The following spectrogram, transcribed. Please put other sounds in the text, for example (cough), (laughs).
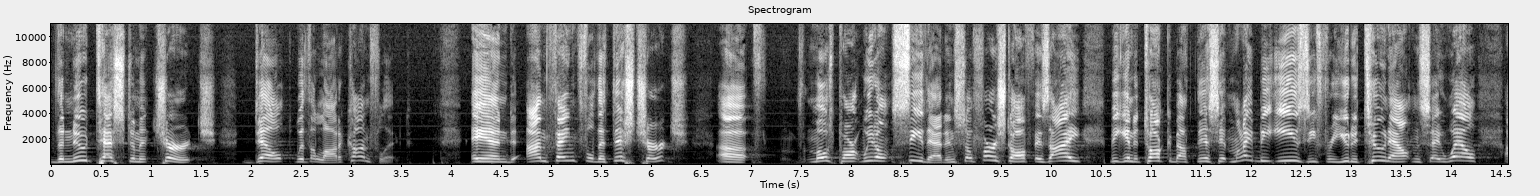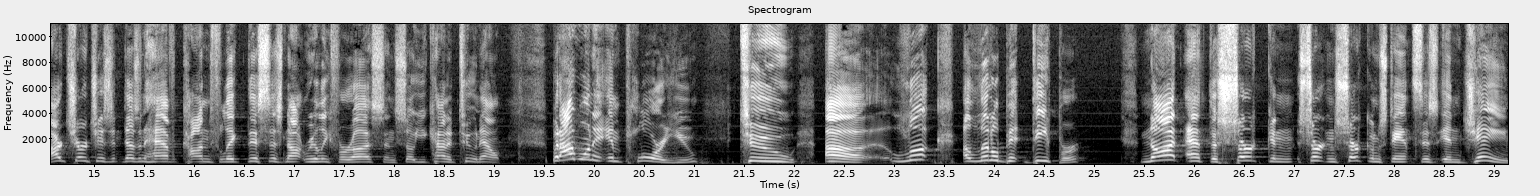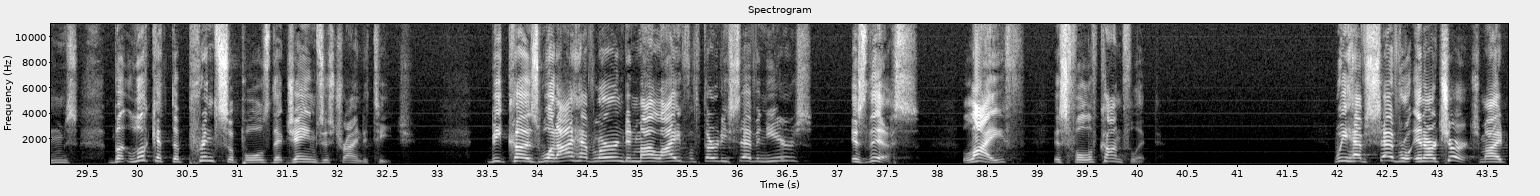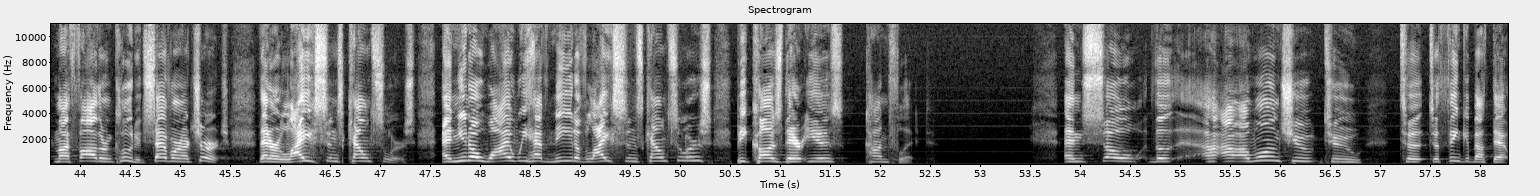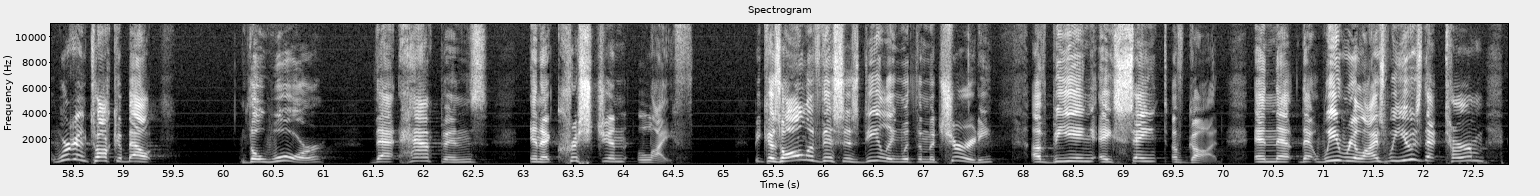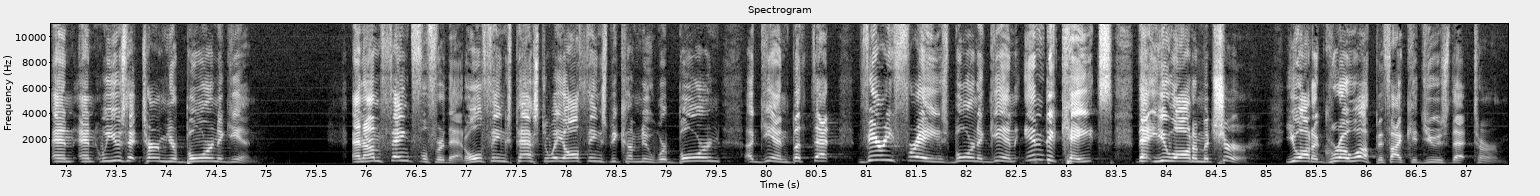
the New Testament church dealt with a lot of conflict. And I'm thankful that this church, uh, most part, we don't see that. And so, first off, as I begin to talk about this, it might be easy for you to tune out and say, well, our church isn't, doesn't have conflict. This is not really for us. And so you kind of tune out. But I want to implore you to uh, look a little bit deeper, not at the certain, certain circumstances in James, but look at the principles that James is trying to teach. Because what I have learned in my life of 37 years is this life is full of conflict. We have several in our church, my, my father included, several in our church that are licensed counselors. And you know why we have need of licensed counselors? Because there is conflict. And so the, I, I want you to, to, to think about that. We're going to talk about the war that happens in a Christian life. Because all of this is dealing with the maturity of being a saint of God. And that, that we realize we use that term, and, and we use that term, you're born again. And I'm thankful for that. Old things passed away, all things become new. We're born again. But that very phrase, born again, indicates that you ought to mature. You ought to grow up, if I could use that term.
